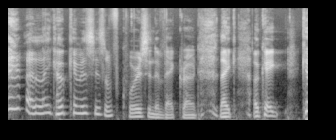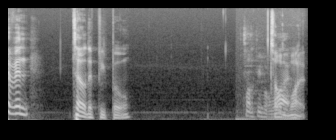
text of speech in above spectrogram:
I like how Kevin says, "Of course," in the background. Like, okay, Kevin, tell the people. Tell the people Tell what. them what.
